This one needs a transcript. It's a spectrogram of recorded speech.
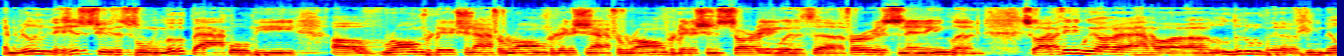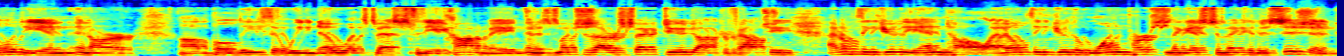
And really, the history of this, when we look back, will be of wrong prediction after wrong prediction after wrong prediction, starting with uh, Ferguson in England. So I think we ought to have a, a little bit of humility in, in our uh, belief that we know what's best for the economy. And as much as I respect you, Dr. Fauci, I don't think you're the end all. I don't think you're the one person that gets to make a decision.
